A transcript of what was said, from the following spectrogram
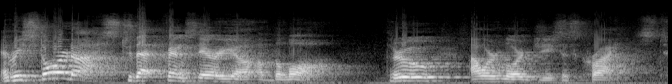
and restored us to that fenced area of the law through our Lord Jesus Christ.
